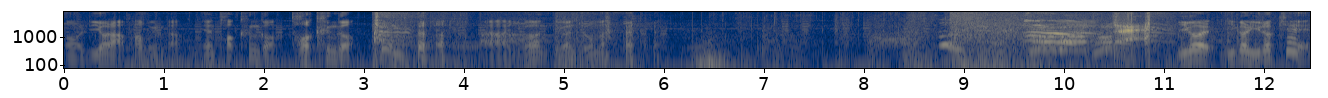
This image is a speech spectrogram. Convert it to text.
어 real 아파 보인다. 얘는 더 큰 거. 더 큰거. 야 이건 이건 좀 이걸 이걸 이렇게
